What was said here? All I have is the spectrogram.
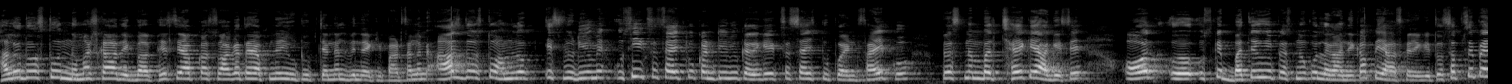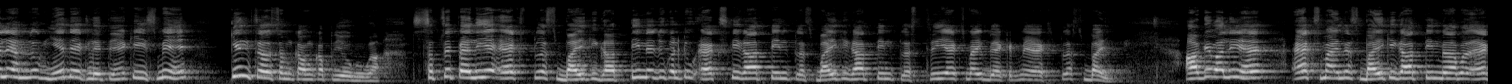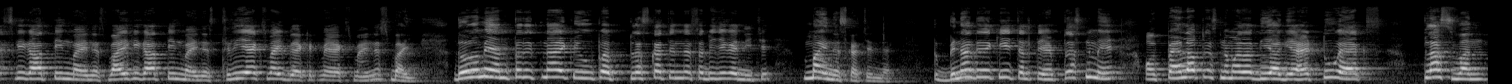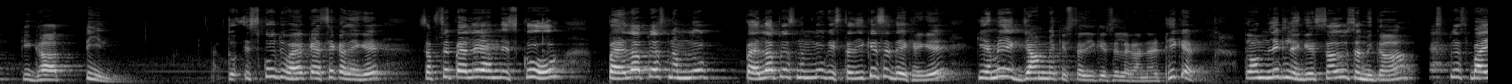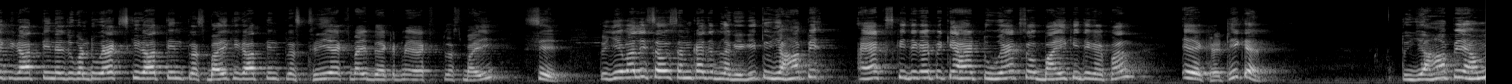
Hello दोस्तों, नमस्कार। एक बार फिर से आपका स्वागत है अपने यूट्यूब चैनल विनय की पाठशाला में। आज दोस्तों, हम लोग इस वीडियो में उसी एक्सरसाइज को कंटिन्यू करेंगे एक्सरसाइज 2.5 को, प्रश्न नंबर छः के आगे से, और उसके बचे हुए प्रश्नों को लगाने का प्रयास करेंगे। तो सबसे पहले हम लोग ये देख लेते हैं कि इसमें किन सर्वसमकाओं का प्रयोग होगा। सबसे पहले ये एक्स प्लस बाई की घात तीन एजुकल टू एक्स की घात तीन प्लस बाई की घात तीन plus three X Y bracket में एक्स प्लस बाई आगे वाली है, x माइनस बाई की घात तीन बराबर x की घात तीन माइनस बाई की घात तीन minus three X Y bracket में x माइनस बाई दोनों में अंतर इतना है कि ऊपर प्लस का चिन्ह है सभी जगह नीचे माइनस का चिन्ह है। तो बिना देर किए चलते हैं प्रश्न में, और पहला प्रश्न हमारा दिया गया है टू एक्स प्लस वन की घात तीन। तो इसको जो है कैसे करेंगे? सबसे पहले हम इसको पहला प्रश्न हम लोग, पहला प्रश्न हम लोग इस तरीके से देखेंगे कि हमें एग्ज़ाम में किस तरीके से लगाना है, ठीक है? तो हम लिख लेंगे सर्व समीका x प्लस बाई की घात तीन इजुकल टू एक्स की घात तीन प्लस बाई की घात तीन plus three x y bracket में एक्स प्लस बाई से। तो ये वाली सर्व समीका जब लगेगी तो यहाँ पे एक्स की जगह पे क्या है? टू एक्स और बाई की जगह पर एक है, ठीक है? तो यहाँ पे हम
